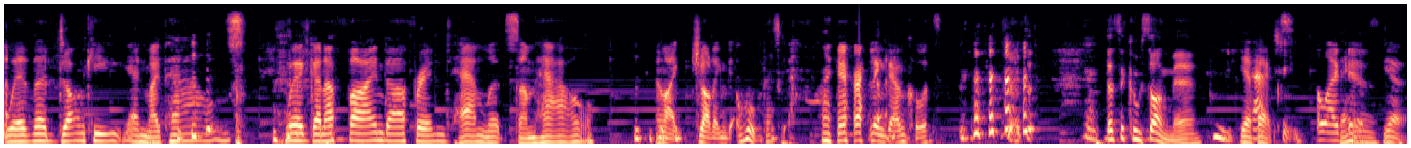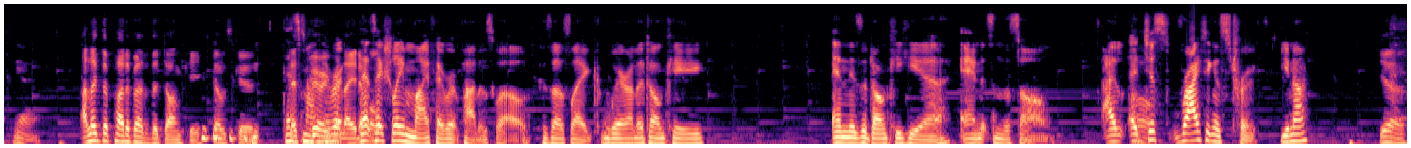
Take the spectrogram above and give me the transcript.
with a donkey and my pals. We're gonna find our friend Hamlet somehow. And like jotting down. Oh, that's good. writing down chords. That's a cool song, man. Yeah, thanks. Catchy. I like Thanks. it. Yeah, yeah. I like the part about the donkey. That was good. That's, That's my very favorite. relatable. That's actually my favorite part as well because I was like, we're on a donkey, and there's a donkey here, and it's in the song. I it Oh. just writing is truth, you know. Yeah,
